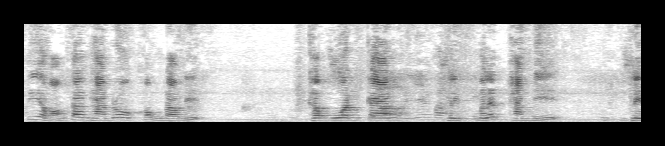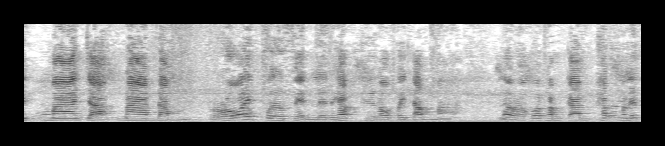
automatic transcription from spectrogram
เตี้ยหอมต้านทานโรคของเรานี่ขบวนการผลิตเมล็ดพันธุ์นี่ผลิตมาจากนาดำร้อยเปอร์เซ็นเลยนะครับ คือเราไปดำมา แล้วเราก็ทำการคัดเมล็ด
